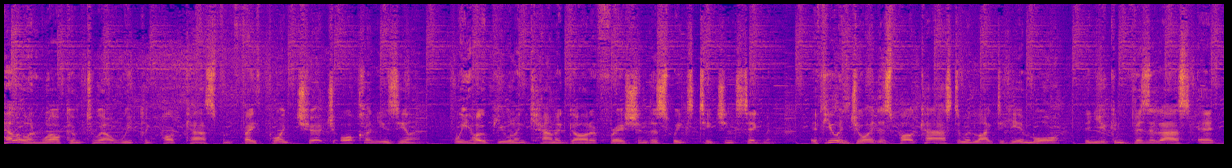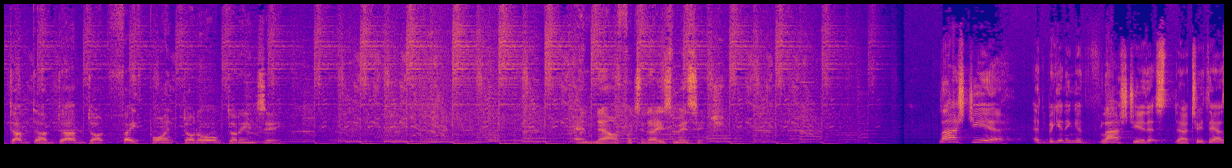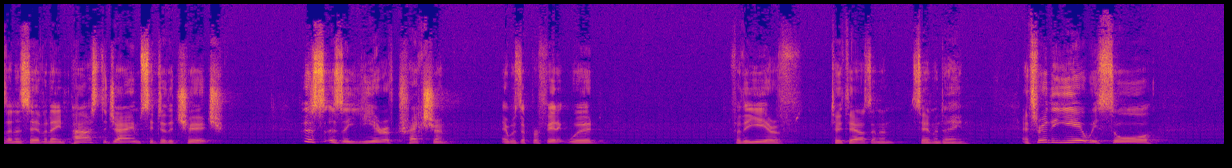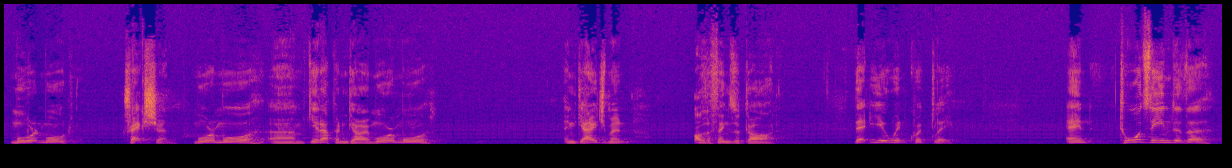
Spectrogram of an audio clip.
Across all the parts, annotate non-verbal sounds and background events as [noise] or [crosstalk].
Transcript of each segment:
Hello and welcome to our weekly podcast from Faith Point Church, Auckland, New Zealand. We hope you will encounter God afresh in this week's teaching segment. If you enjoy this podcast and would like to hear more, then you can visit us at www.faithpoint.org.nz. And now for today's message. Last year, at the beginning of last year, that's uh, 2017, Pastor James said to the church, This is a year of traction. It was a prophetic word for the year of 2017. And through the year, we saw more and more traction, more and more um, get up and go, more and more engagement of the things of God. That year went quickly. And towards the end of the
